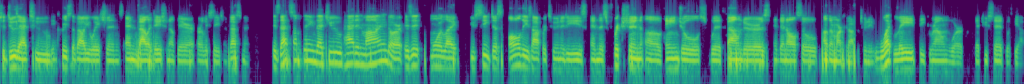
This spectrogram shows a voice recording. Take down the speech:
to do that to increase the valuations and validation of their early stage investment. Is that something that you had in mind, or is it more like you see just all these opportunities and this friction of angels with founders and then also other market opportunities? What laid the groundwork that you said was the opportunity?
